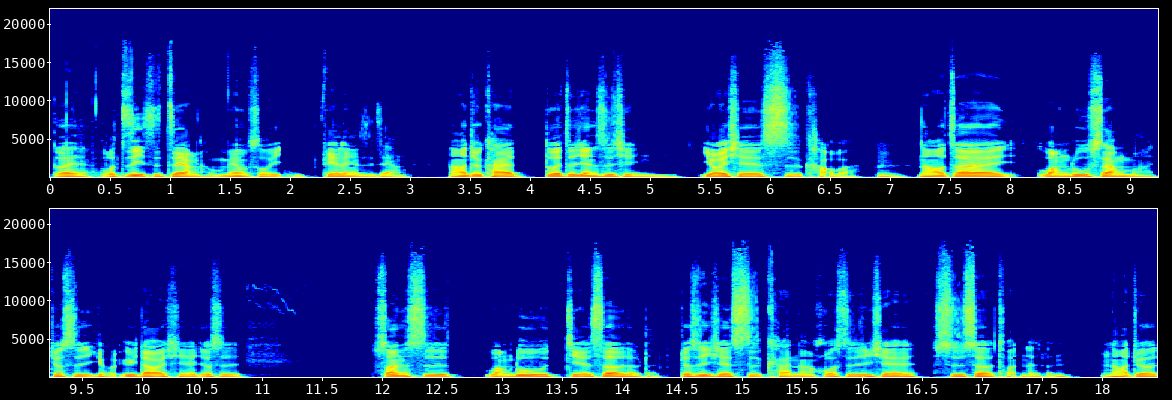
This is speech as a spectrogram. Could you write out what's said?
对我自己是这样，我没有说别人也是这样。然后就开始对这件事情有一些思考吧。嗯然后在网络上嘛，就是有遇到一些就是算是网络结社的人，就是一些诗刊啊，或是一些诗社团的人，嗯然后就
